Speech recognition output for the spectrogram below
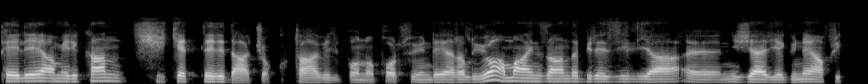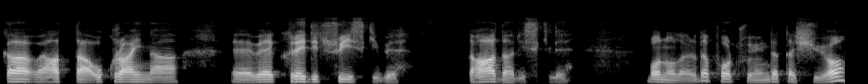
TL'ye Amerikan şirketleri daha çok tahvil bono portföyünde yer alıyor ama aynı zamanda Brezilya, e, Nijerya, Güney Afrika ve hatta Ukrayna e, ve Credit Suisse gibi daha da riskli bonoları da portföyünde taşıyor.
